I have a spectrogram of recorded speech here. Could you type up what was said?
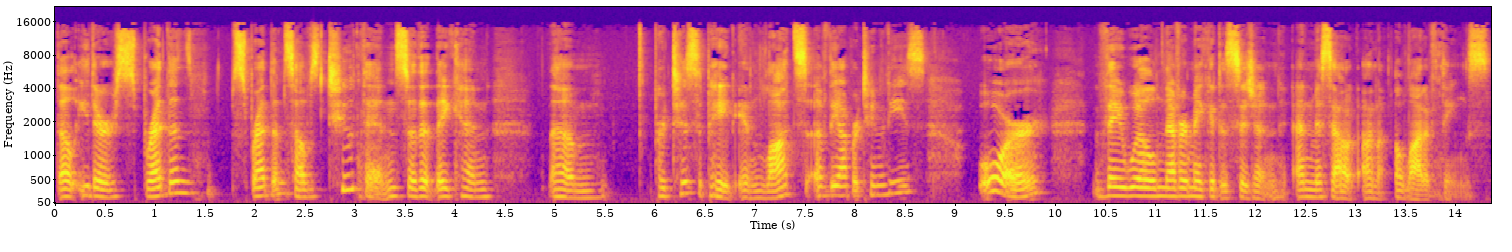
They'll either spread them spread themselves too thin so that they can um, participate in lots of the opportunities, or they will never make a decision and miss out on a lot of things.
